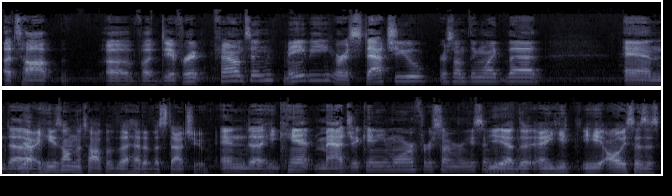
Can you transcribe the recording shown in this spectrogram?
a top of a different fountain, maybe, or a statue, or something like that. And uh, yeah, he's on the top of the head of a statue. and uh, he can't magic anymore for some reason. Yeah, the, and he he always says it's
